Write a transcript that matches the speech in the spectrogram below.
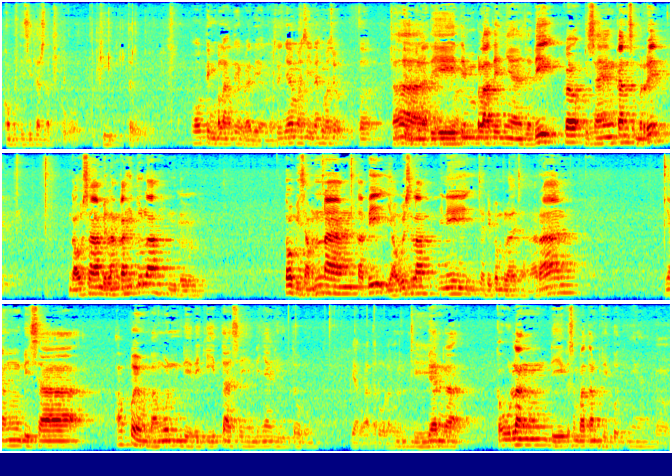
kompetisi tersebut begitu. Oh tim pelatih berarti ya? Maksudnya Mas Inas masuk ke di Ah, pelatih di tim pelatihnya. Jadi kalau disayangkan sebenarnya nggak usah ambil langkah itulah gitu. Hmm. Toh bisa menang, tapi ya wis lah ini jadi pembelajaran yang bisa apa ya membangun diri kita sih intinya gitu. Biar nggak terulang Hmm, di Biar nggak keulang di kesempatan berikutnya. Hmm.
